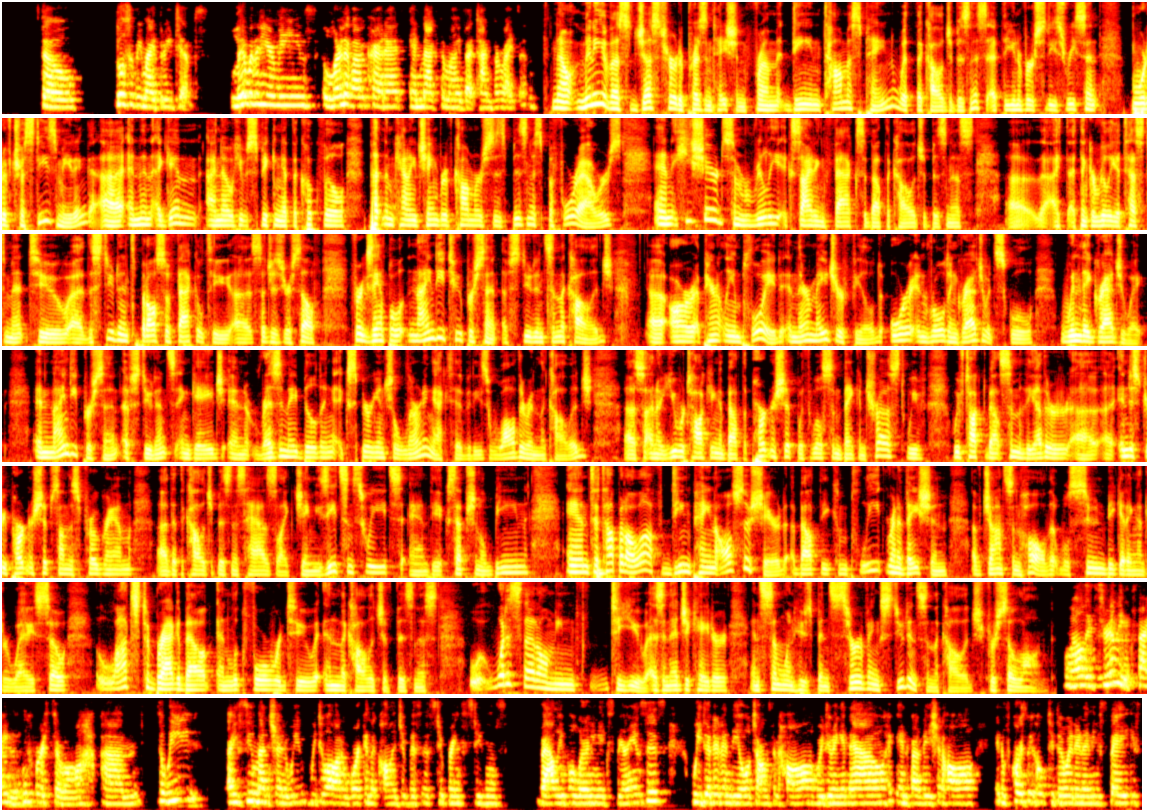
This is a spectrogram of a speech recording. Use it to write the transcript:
So those would be my three tips live within your means, learn about credit, and maximize that time horizon. Now, many of us just heard a presentation from Dean Thomas Payne with the College of Business at the university's recent Board of Trustees meeting. Uh, and then again, I know he was speaking at the Cookeville Putnam County Chamber of Commerce's Business Before Hours. And he shared some really exciting facts about the College of Business. Uh, I, I, think are really a testament to uh, the students, but also faculty uh, such as yourself. For example, 92% of students in the college uh, are apparently employed in their major field or enrolled in graduate school when they graduate. And 90% of students engage in resume building experiential learning activities while they're in the college. Uh, so I know you were talking about the partnership with Wilson Bank and Trust. We've we've talked about some of the other uh, uh, industry partnerships on this program uh, that the College of Business has, like Jamie's Eats and Sweets and the Exceptional Bean. And to top it all off, Dean Payne also shared about the complete renovation of Johnson Hall that will soon be getting underway. So lots to brag about and look forward to in the College of Business. What does that all mean to you as an educator and someone who's been serving students in the college for so long? Well, it's really exciting, first of all. Um, so, we, as you mentioned, we, we do a lot of work in the College of Business to bring students valuable learning experiences. We did it in the old Johnson Hall. We're doing it now in Foundation Hall. And of course, we hope to do it in a new space.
